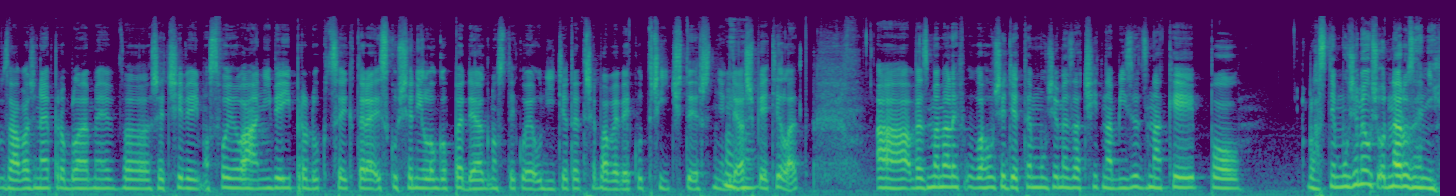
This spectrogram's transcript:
závažné problémy v řeči, v jejím osvojování, v její produkci, které i zkušený logoped diagnostikuje u dítěte třeba ve věku 3, 4, někdy mm-hmm. až 5 mhm. let. A vezmeme-li v úvahu, že dětem můžeme začít nabízet znaky po, vlastně můžeme už od narození,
